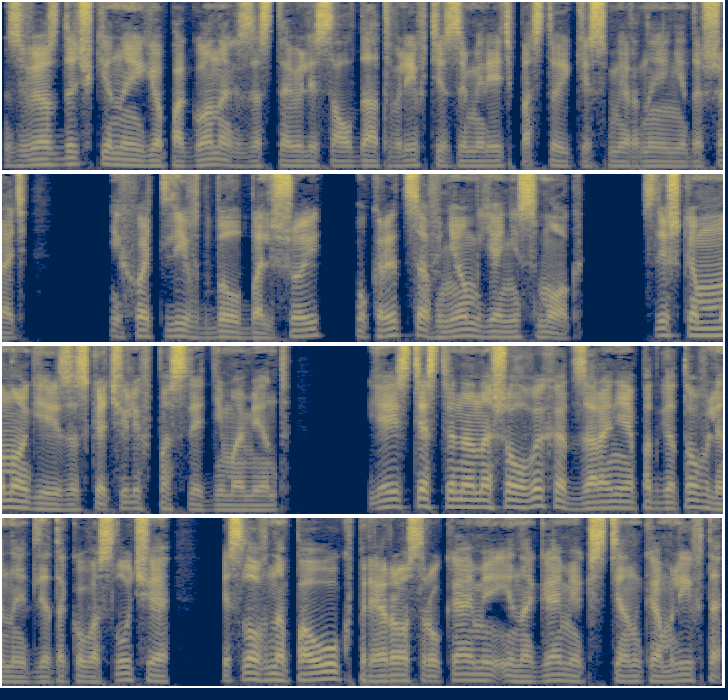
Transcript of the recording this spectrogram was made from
Звездочки на ее погонах заставили солдат в лифте замереть по стойке смирно и не дышать. И хоть лифт был большой, укрыться в нем я не смог. Слишком многие заскочили в последний момент. Я, естественно, нашел выход, заранее подготовленный для такого случая, и словно паук прирос руками и ногами к стенкам лифта,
